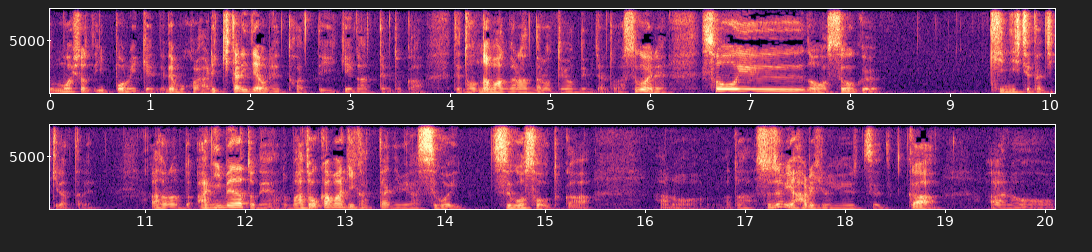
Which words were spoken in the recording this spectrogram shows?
もう一つ一方の意見ででもこれありきたりだよねとかって意見があったりとかでどんな漫画なんだろうと読んでみたりとかすごいねそういうのをすごく気にしてた時期だったね。あとなんとアニメだとね「あのマドカマギカ」ってアニメがすごいすごそうとかあのあと鈴宮春日の憂鬱があの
